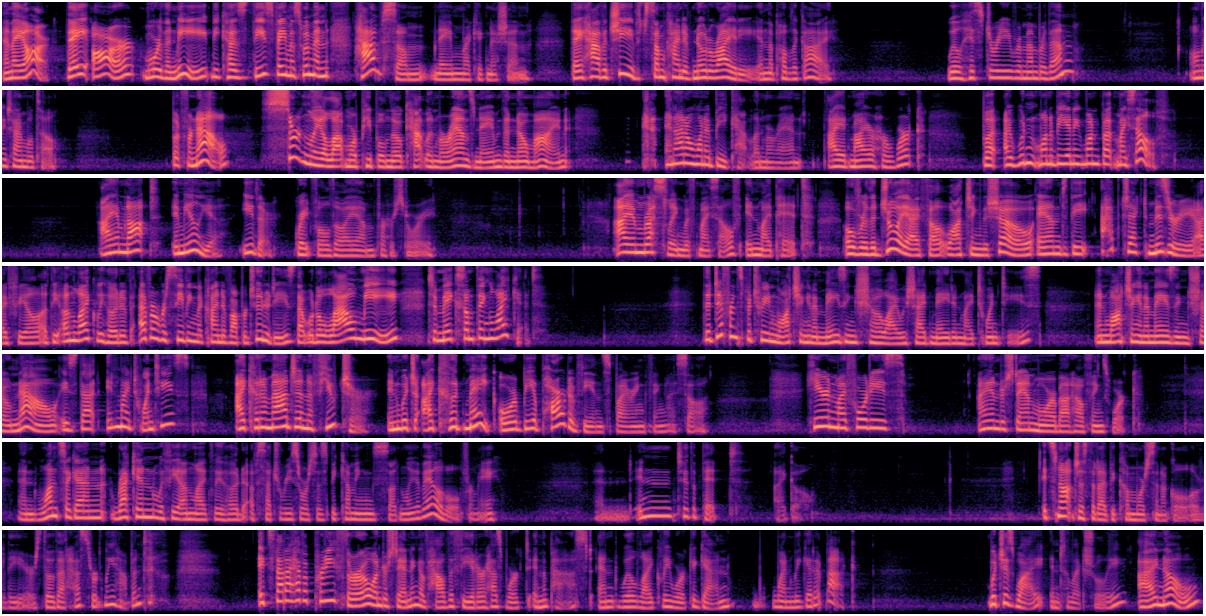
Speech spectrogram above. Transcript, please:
And they are. They are more than me because these famous women have some name recognition. They have achieved some kind of notoriety in the public eye. Will history remember them? Only time will tell. But for now, certainly a lot more people know Caitlin Moran's name than know mine. And I don't want to be Caitlin Moran. I admire her work, but I wouldn't want to be anyone but myself. I am not Emilia either, grateful though I am for her story. I am wrestling with myself in my pit over the joy I felt watching the show and the abject misery I feel at the unlikelihood of ever receiving the kind of opportunities that would allow me to make something like it. The difference between watching an amazing show I wish I'd made in my 20s and watching an amazing show now is that in my 20s, I could imagine a future in which I could make or be a part of the inspiring thing I saw. Here in my 40s, I understand more about how things work. And once again, reckon with the unlikelihood of such resources becoming suddenly available for me. And into the pit I go. It's not just that I've become more cynical over the years, though that has certainly happened. It's that I have a pretty thorough understanding of how the theater has worked in the past and will likely work again when we get it back. Which is why, intellectually, I know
